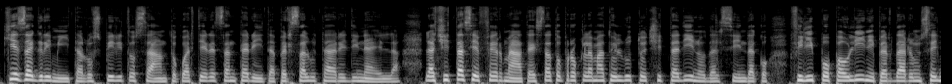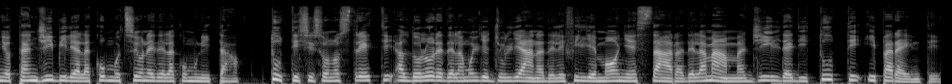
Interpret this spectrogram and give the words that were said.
Chiesa Grimita, lo Spirito Santo, quartiere Santa Rita, per salutare Di Nella. La città si è fermata, è stato proclamato il lutto cittadino dal sindaco Filippo Filippo Paolini per dare un segno tangibile alla commozione della comunità. Tutti si sono stretti al dolore della moglie Giuliana, delle figlie Monia e Sara, della mamma Gilda e di tutti i parenti.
